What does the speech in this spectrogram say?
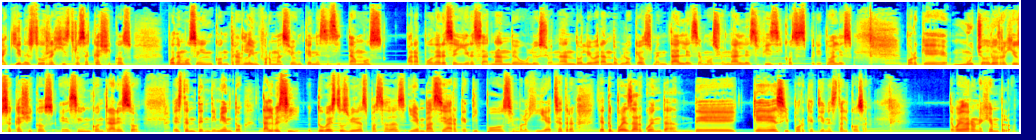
aquí en estos registros akáshicos podemos encontrar la información que necesitamos para poder seguir sanando, evolucionando, liberando bloqueos mentales, emocionales, físicos, espirituales. Porque mucho de los registros akashicos es encontrar eso, este entendimiento. Tal vez sí, tú ves tus vidas pasadas y en base a arquetipos, simbología, etc., ya te puedes dar cuenta de qué es y por qué tienes tal cosa. Te voy a dar un ejemplo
